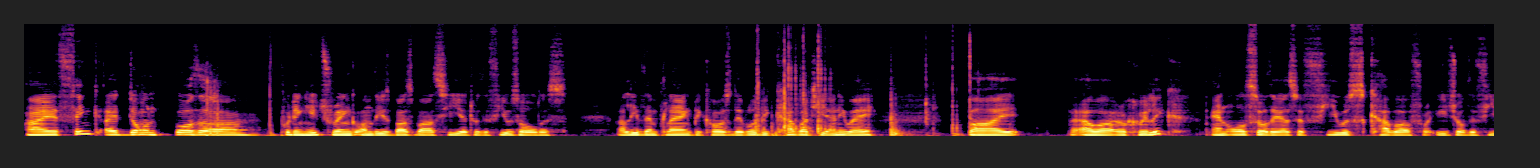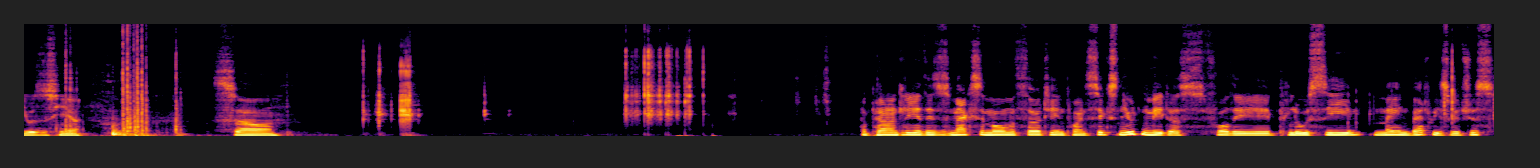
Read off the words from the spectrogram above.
I think I don't bother putting heat shrink on these bus bars here to the fuse holders. I'll leave them blank because they will be covered here anyway by, by our acrylic and also there's a fuse cover for each of the fuses here. So Apparently this is maximum 13.6 newton meters for the Blue Sea main battery switches.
